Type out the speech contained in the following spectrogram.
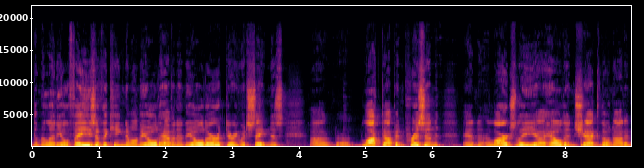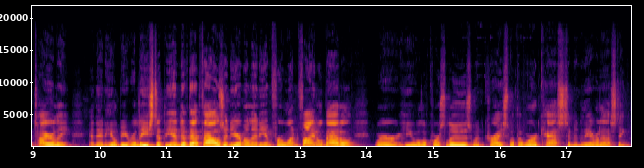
the millennial phase of the kingdom on the old heaven and the old earth, during which Satan is uh, uh locked up in prison and uh, largely uh, held in check, though not entirely. And then he'll be released at the end of that thousand year millennium for one final battle, where he will, of course, lose when Christ, with a word, casts him into the everlasting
